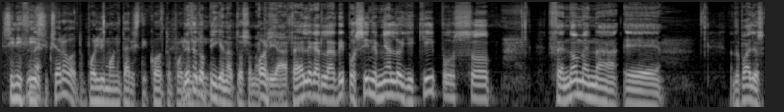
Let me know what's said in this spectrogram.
συνηθίσει, ναι. ξέρω εγώ, το πολύ μονεταριστικό, το πολύ... Δεν θα το πήγαινα τόσο μακριά. Θα έλεγα δηλαδή πως είναι μια λογική πως ο, φαινόμενα, ε, να το πω αλλιώς,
